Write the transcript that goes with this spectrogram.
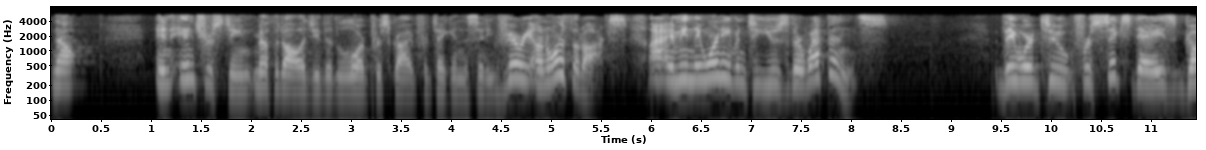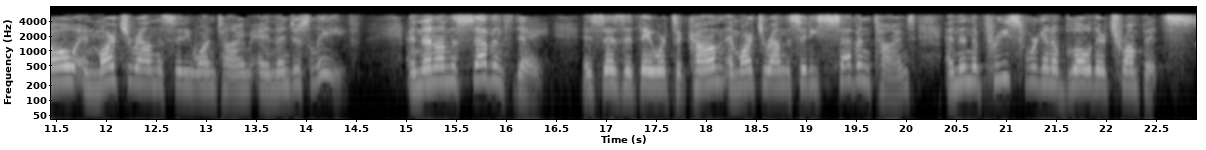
Now, an interesting methodology that the Lord prescribed for taking the city. Very unorthodox. I mean, they weren't even to use their weapons they were to, for six days, go and march around the city one time and then just leave. And then on the seventh day, it says that they were to come and march around the city seven times, and then the priests were going to blow their trumpets.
